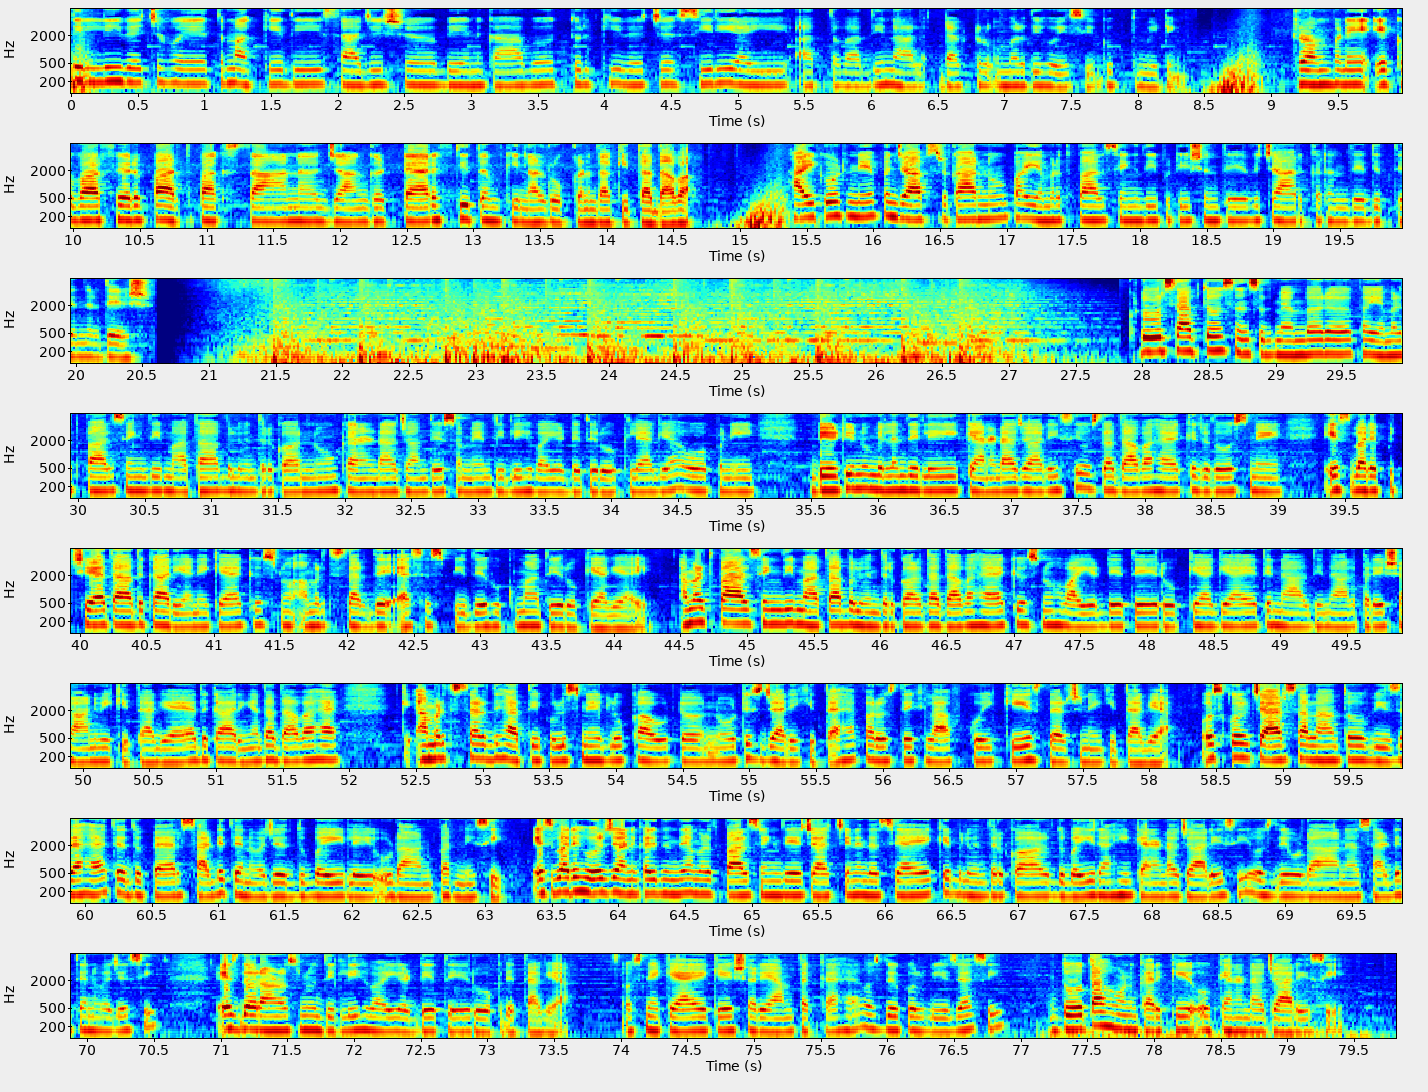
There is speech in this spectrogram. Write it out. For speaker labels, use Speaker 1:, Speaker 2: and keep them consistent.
Speaker 1: ਦਿੱਲੀ ਵਿੱਚ ਹੋਏ ਧਮਾਕੇ ਦੀ ਸਾਜ਼ਿਸ਼ ਬੇਨਕਾਬ, ਤੁਰਕੀ ਵਿੱਚ ਸੀਰੀਆਈ ਅੱਤਵਾਦੀ ਨਾਲ ਡਾਕਟਰ ਉਮਰ ਦੀ ਹੋਈ ਸੀ ਗੁਪਤ ਮੀਟਿੰਗ। ਟਰੰਪ ਨੇ ਇੱਕ ਵਾਰ ਫਿਰ ਭਾਰਤ ਪਾਕਿਸਤਾਨ ਜੰਗ ਟੈਰਿਫ ਦੀ ਧਮਕੀ ਨਾਲ ਰੋਕਣ ਦਾ ਕੀਤਾ ਦਾਅਵਾ। ਹਾਈ ਕੋਰਟ ਨੇ ਪੰਜਾਬ ਸਰਕਾਰ ਨੂੰ ਭਾਈ ਅਮਰਤਪਾਲ ਸਿੰਘ ਦੀ ਪਟੀਸ਼ਨ ਤੇ ਵਿਚਾਰ ਕਰਨ ਦੇ ਦਿੱਤੇ ਨਿਰਦੇਸ਼। ਖਡੂਰ ਸਾਹਿਬ ਤੋਂ ਸੰਸਦ ਮੈਂਬਰ ਭਾਈ ਅਮਰਤਪਾਲ ਸਿੰਘ ਦੀ ਮਾਤਾ ਬਲਵਿੰਦਰ ਕੌਰ ਨੂੰ ਕੈਨੇਡਾ ਜਾਂਦੇ ਸਮੇਂ ਦਿੱਲੀ ਹਵਾਈ ਅੱਡੇ ਤੇ ਰੋਕ ਲਿਆ ਗਿਆ। ਉਹ ਆਪਣੀ ਬੇਟੀ ਨੂੰ ਮਿਲਣ ਦੇ ਲਈ ਕੈਨੇਡਾ ਜਾ ਰਹੀ ਸੀ। ਉਸ ਦਾ ਦਾਅਵਾ ਹੈ ਕਿ ਜਦੋਂ ਉਸਨੇ ਇਸ ਬਾਰੇ ਪੁੱਛਿਆ ਤਾਂ ਅਧਿਕਾਰੀਆਂ ਨੇ ਕਿਹਾ ਕਿ ਉਸ ਨੂੰ ਅੰਮ੍ਰਿਤਸਰ ਦੇ ਐਸਐਸਪੀ ਦੇ ਹੁਕਮਾਂ ਤੇ ਰੋਕਿਆ ਗਿਆ ਹੈ ਅਮਰਤਪਾਲ ਸਿੰਘ ਦੀ ਮਾਤਾ ਬਲਵਿੰਦਰ ਕੌਰ ਦਾ ਦਾਅਵਾ ਹੈ ਕਿ ਉਸ ਨੂੰ ਹਵਾਈ ਅੱਡੇ ਤੇ ਰੋਕਿਆ ਗਿਆ ਹੈ ਤੇ ਨਾਲ ਦੀ ਨਾਲ ਪਰੇਸ਼ਾਨ ਵੀ ਕੀਤਾ ਗਿਆ ਹੈ ਅਧਿਕਾਰੀਆਂ ਦਾ ਦਾਅਵਾ ਹੈ ਕਿ ਅੰਮ੍ਰਿਤਸਰ ਦਿਹਾਤੀ ਪੁਲਿਸ ਨੇ ਲੁੱਕ ਆਊਟ ਨੋਟਿਸ ਜਾਰੀ ਕੀਤਾ ਹੈ, ਪਰ ਉਸ ਦੇ ਖਿਲਾਫ ਕੋਈ ਕੇਸ ਦਰਜ ਨਹੀਂ ਕੀਤਾ ਗਿਆ। ਉਸ ਕੋਲ 4 ਸਾਲਾਂ ਤੋਂ ਵੀਜ਼ਾ ਹੈ ਤੇ ਦੁਪਹਿਰ 3:30 ਵਜੇ ਦੁਬਈ ਲਈ ਉਡਾਨ ਭਰਨੀ ਸੀ। ਇਸ ਬਾਰੇ ਹੋਰ ਜਾਣਕਾਰੀ ਦਿੰਦੇ ਅਮਰਤਪਾਲ ਸਿੰਘ ਦੇ ਚਾਚੇ ਨੇ ਦੱਸਿਆ ਹੈ ਕਿ ਬਲਵਿੰਦਰ ਕੌਰ ਦੁਬਈ ਰਾਹੀਂ ਕੈਨੇਡਾ ਜਾ ਰਹੀ ਸੀ। ਉਸ ਦੀ ਉਡਾਨ 3:30 ਵਜੇ ਸੀ। ਇਸ ਦੌਰਾਨ ਉਸ ਨੂੰ ਦਿੱਲੀ ਹਵਾਈ ਅੱਡੇ ਤੇ ਰੋਕ ਦਿੱਤਾ ਗਿਆ। ਉਸਨੇ ਕਿਹਾ ਹੈ ਕਿ ਸ਼ਰੇਆਮ ਤੱਕਾ ਹੈ ਉਸ ਦੇ ਕੋਲ ਵੀਜ਼ਾ ਸੀ। ਦੋਤਾ ਹੋਣ ਕਰਕੇ ਉਹ ਕੈਨੇਡਾ ਜਾ ਰਹੀ ਸੀ।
